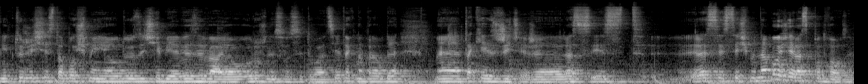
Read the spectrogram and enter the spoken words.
niektórzy się z tobą śmieją, drudzy ciebie wyzywają, różne są sytuacje. Tak naprawdę takie jest życie, że raz jest, raz jesteśmy na wozie, raz pod wozem.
